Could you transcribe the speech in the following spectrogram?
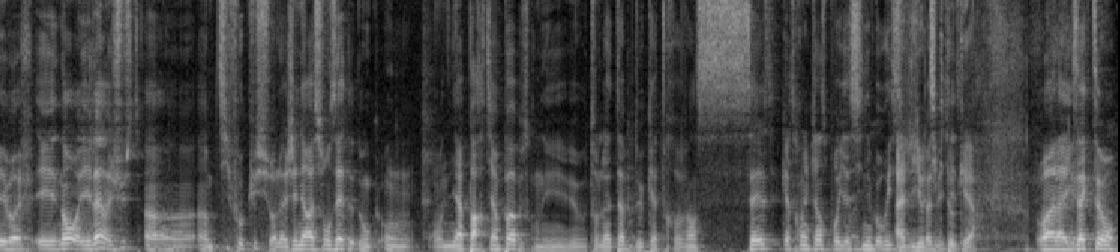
Et bref, et non, et là, juste un, un petit focus sur la génération Z. Donc, on n'y appartient pas parce qu'on est autour de la table de 96, 95 pour Yacine et Boris. si Avis bêtises. TikTokers. Voilà, exactement.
